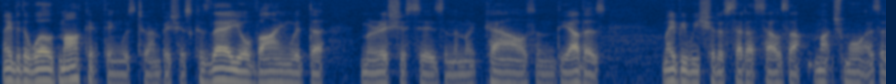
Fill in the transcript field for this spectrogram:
maybe the world market thing was too ambitious because there you're vying with the Mauritiuses and the Macaus and the others. Maybe we should have set ourselves up much more as a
